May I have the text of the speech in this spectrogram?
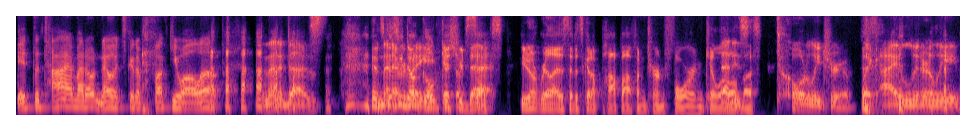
at the time I don't know it's gonna fuck you all up, and then it does. it's then because you don't goldfish your decks. You don't realize that it's going to pop off on turn four and kill That all of us. totally true. Like I literally,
